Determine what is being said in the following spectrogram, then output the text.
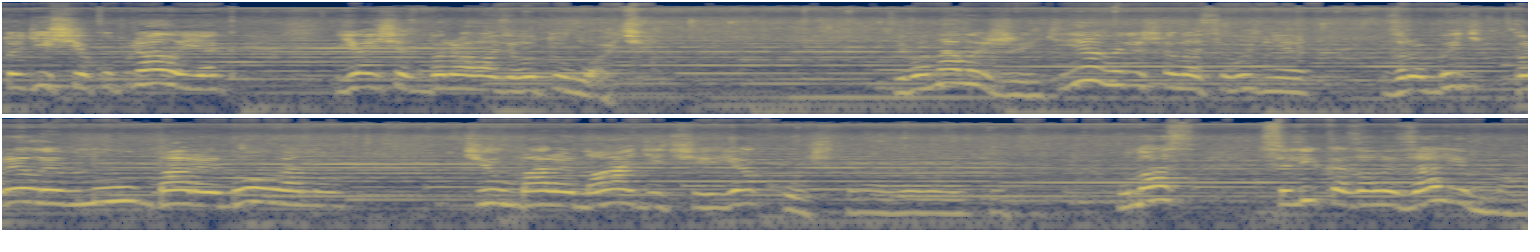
тоді ще купляли, як я ще збиралась готувати. І вона лежить. І я вирішила сьогодні зробити приливну, мариновану, чи в маринаді, чи як хочете називати. У нас в селі казали залівна.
